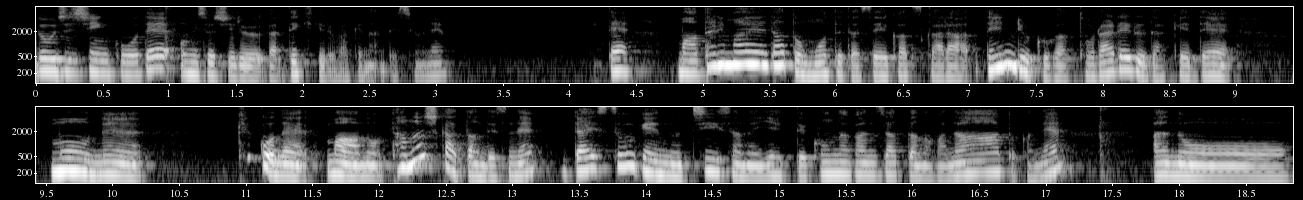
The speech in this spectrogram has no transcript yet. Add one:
同時進行でお味噌汁ができてるわけなんですよね。で、まあ、当たり前だと思ってた生活から電力が取られるだけでもうね結構ね、まあ、あの楽しかったんですね。大草原の小さな家ってこんな感じだったのかなとかね。あの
